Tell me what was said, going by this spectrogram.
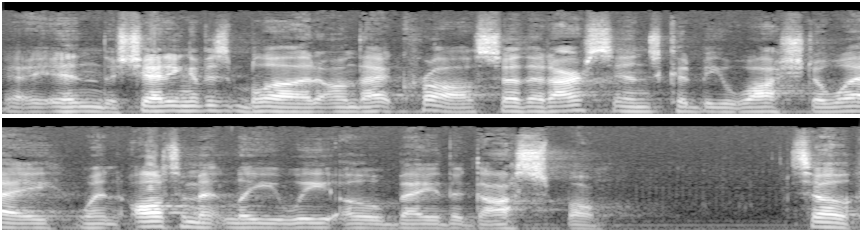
uh, in the shedding of his blood on that cross so that our sins could be washed away when ultimately we obey the gospel. So,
